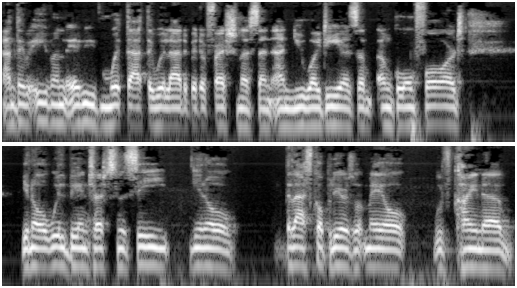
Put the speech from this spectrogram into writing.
and they even even with that they will add a bit of freshness and, and new ideas and, and going forward. You know, it will be interesting to see. You know, the last couple of years with Mayo we've kind of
